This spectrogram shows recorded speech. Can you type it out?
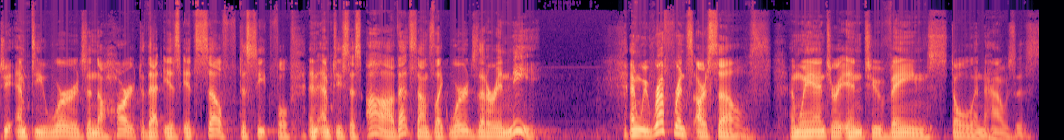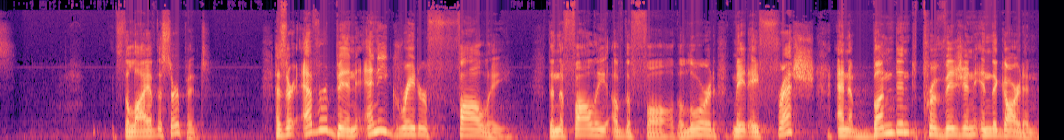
to empty words, and the heart that is itself deceitful and empty says, Ah, that sounds like words that are in me. And we reference ourselves, and we enter into vain, stolen houses. It's the lie of the serpent. Has there ever been any greater folly than the folly of the fall. The Lord made a fresh and abundant provision in the garden.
